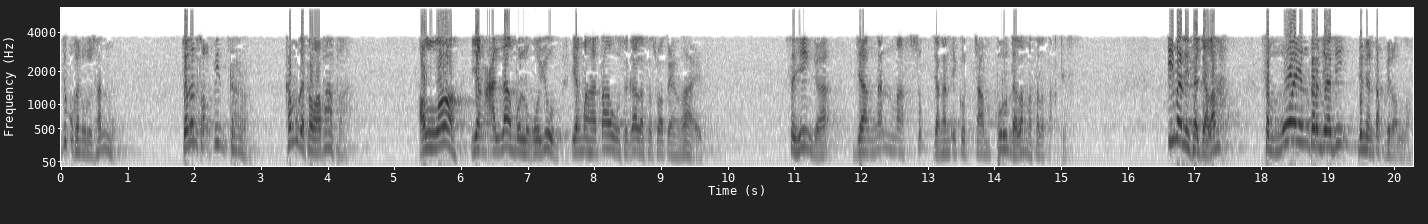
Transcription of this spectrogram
Itu bukan urusanmu. Jangan sok pinter. Kamu gak tahu apa-apa. Allah yang alamul ghuyub, yang maha tahu segala sesuatu yang gaib. Sehingga jangan masuk, jangan ikut campur dalam masalah takdir. Imani sajalah semua yang terjadi dengan takdir Allah.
